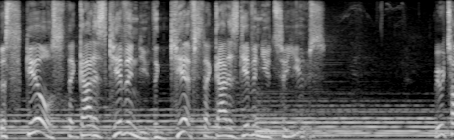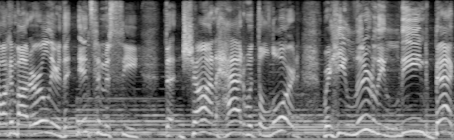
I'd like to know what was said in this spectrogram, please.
the skills that God has given you, the gifts that God has given you to use. We were talking about earlier the intimacy that John had with the Lord, where he literally leaned back,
